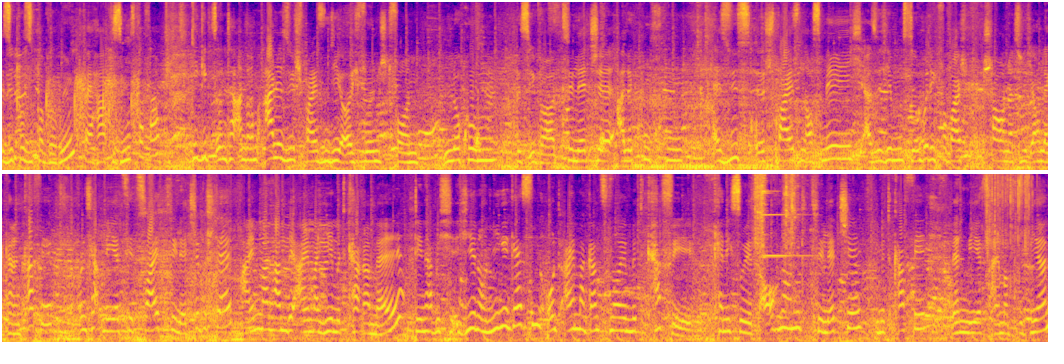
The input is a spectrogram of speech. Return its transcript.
Hier super, super berühmt bei Hafiz Mustafa. Hier gibt es unter anderem alle Süßspeisen, die ihr euch wünscht, von Lokum bis über Trileçe, alle Kuchen, äh, Süßspeisen aus Milch. Also hier müsst ihr unbedingt vorbeischauen, natürlich auch leckeren Kaffee. Und ich habe mir jetzt hier zwei Trileçe bestellt. Einmal haben wir einmal hier mit Karamell, den habe ich hier noch nie gegessen und einmal ganz neu mit Kaffee. Kenne ich so jetzt auch noch nicht. Trileçe mit Kaffee werden wir jetzt einmal probieren.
